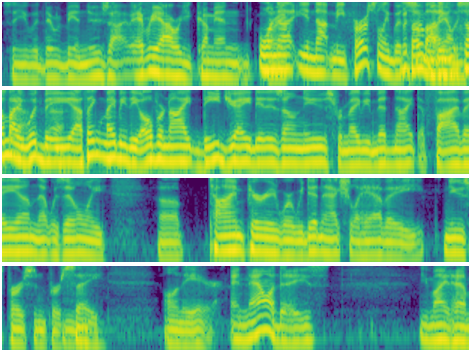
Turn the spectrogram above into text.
So you would there would be a news every hour you come in. Well, break. not you, not me personally, but, But somebody somebody somebody, staff, would be. I think maybe the overnight DJ did his own news from maybe midnight to five a.m. That was the only uh, time period where we didn't actually have a news person per se Mm-hmm. on the air. And nowadays, you might have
